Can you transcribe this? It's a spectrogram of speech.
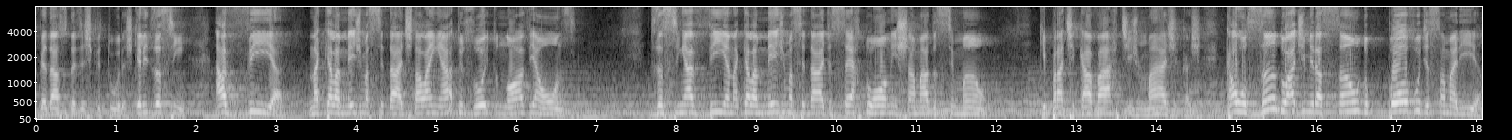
pedaço das Escrituras. Que ele diz assim: Havia naquela mesma cidade, está lá em Atos 8, 9 a 11. Diz assim: Havia naquela mesma cidade certo homem chamado Simão que praticava artes mágicas, causando a admiração do povo de Samaria.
